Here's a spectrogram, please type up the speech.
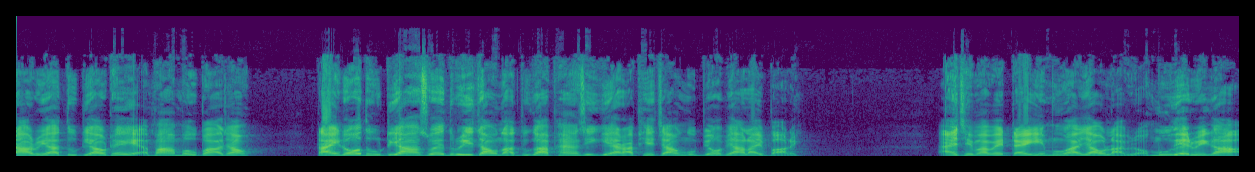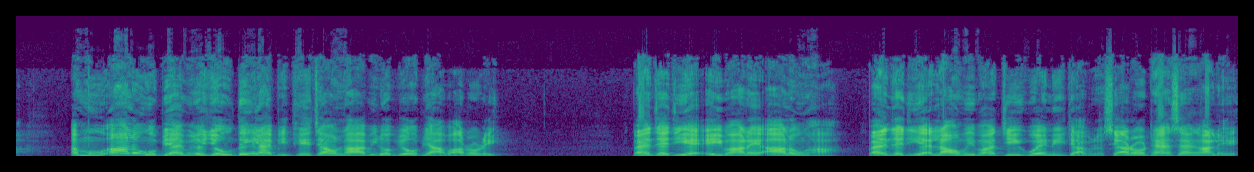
ဒါရီယာသူတယောက်တည်းရဲ့အမားမဟုတ်ပါကြောင်းတိုင်တော်သူတရားစွဲသူတွေကြောင့်သာသူကဖမ်းဆီးခဲ့ရတာဖြစ်ကြောင်းကိုပြောပြလိုက်ပါတယ်။အဲအချိန်မှာပဲတိုင်ရင်မှုကရောက်လာပြီးတော့အမှုတွေတွေကအမှုအားလုံးကိုပြန်ပြီးတော့ရုပ်သိမ်းလိုက်ပြီးဖြေချောင်းလာပြီးတော့ပြောပြပါတော့တယ်။ ပန်ချက်ကြီးရဲ့အိမ်မှာလည်းအားလုံးဟာပန်ချက်ကြီးရဲ့အလောင်းဘေးမှာကြေကွဲနေကြပြီးတော့ဆရာတော်ထန်ဆန်းကလည်း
